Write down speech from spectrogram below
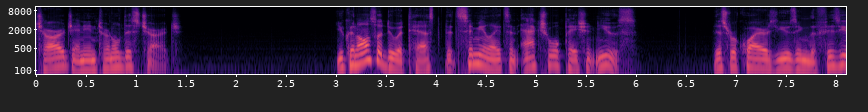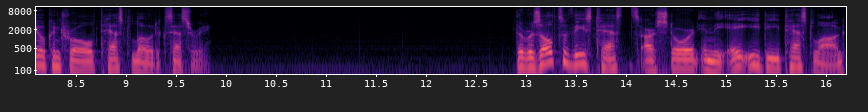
charge, and internal discharge. You can also do a test that simulates an actual patient use. This requires using the PhysioControl test load accessory. The results of these tests are stored in the AED test log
